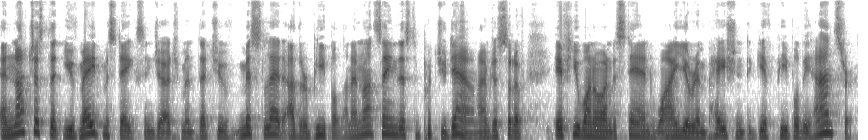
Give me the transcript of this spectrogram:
and not just that you've made mistakes in judgment that you've misled other people. And i'm not saying this to put you down. I'm just sort of if you want to understand why you're impatient to give people the answer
